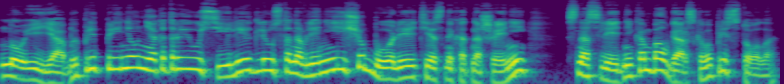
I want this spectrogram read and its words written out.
Ну и я бы предпринял некоторые усилия для установления еще более тесных отношений с наследником болгарского престола.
